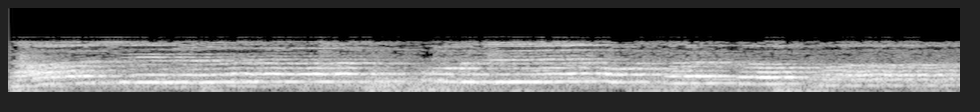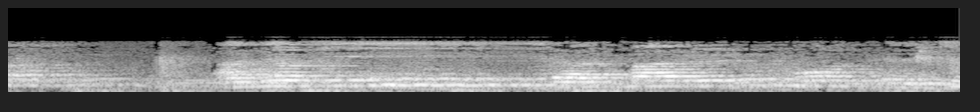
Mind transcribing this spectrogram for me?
다시는 보지 못할까봐 안녕이란 말을 못했죠.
